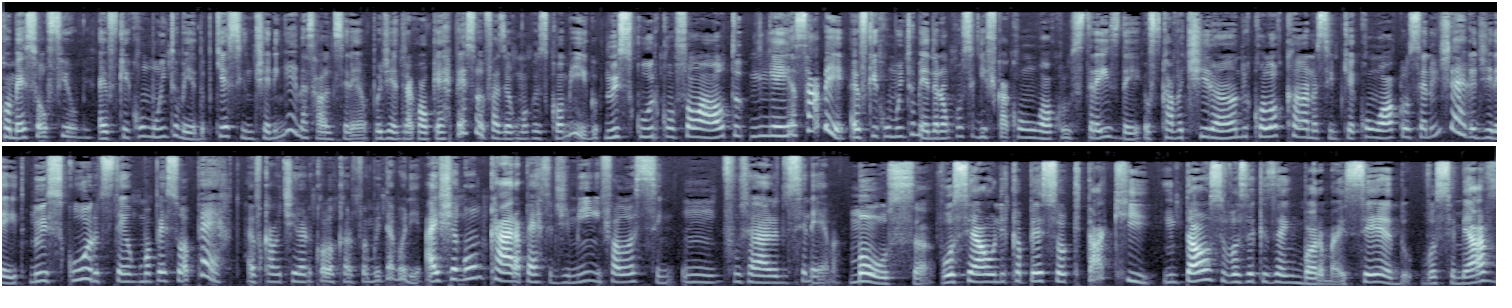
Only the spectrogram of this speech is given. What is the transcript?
Começou o filme. Aí eu fiquei com muito medo. Porque assim, não tinha ninguém na sala de cinema. Podia entrar qualquer pessoa fazer alguma coisa comigo. No escuro, com som alto, ninguém ia saber. Aí eu fiquei com muito medo. Eu não consegui ficar com o óculos 3D. Eu ficava tirando e colocando, assim. Porque com o óculos você não enxerga direito. No escuro, você tem alguma pessoa perto. Aí eu ficava tirando e colocando. Foi muita agonia. Aí chegou um cara perto de mim e falou assim: um funcionário do cinema. Moça, você é a única pessoa que tá aqui. Então, se você quiser ir embora mais cedo, você me avisa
